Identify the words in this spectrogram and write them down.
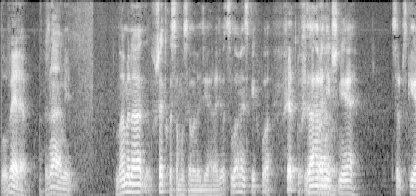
veľa známy. Znamená, všetko sa muselo vedieť hrať, od slovenských po Všetko, všetko, zahraničné, srbské,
